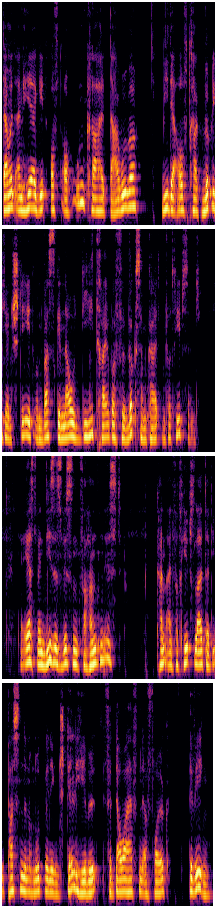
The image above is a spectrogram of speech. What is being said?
Damit einher geht oft auch Unklarheit darüber, wie der Auftrag wirklich entsteht und was genau die Treiber für Wirksamkeit im Vertrieb sind. Denn erst wenn dieses Wissen vorhanden ist, kann ein Vertriebsleiter die passenden und notwendigen Stellhebel für dauerhaften Erfolg bewegen.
